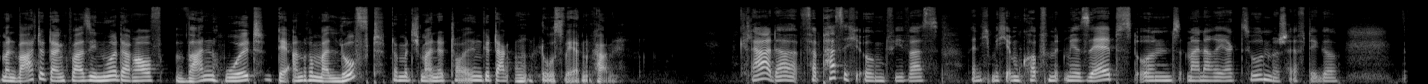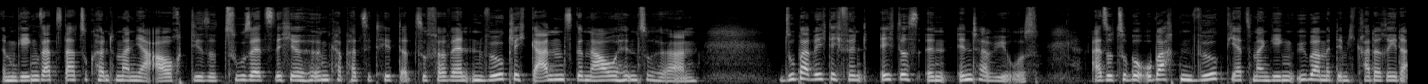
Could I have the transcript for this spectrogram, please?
Man wartet dann quasi nur darauf, wann holt der andere mal Luft, damit ich meine tollen Gedanken loswerden kann. Klar, da verpasse ich irgendwie was, wenn ich mich im Kopf mit mir selbst und meiner Reaktion beschäftige. Im Gegensatz dazu könnte man ja auch diese zusätzliche Hirnkapazität dazu verwenden, wirklich ganz genau hinzuhören. Super wichtig finde ich das in Interviews. Also zu beobachten, wirkt jetzt mein Gegenüber, mit dem ich gerade rede,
